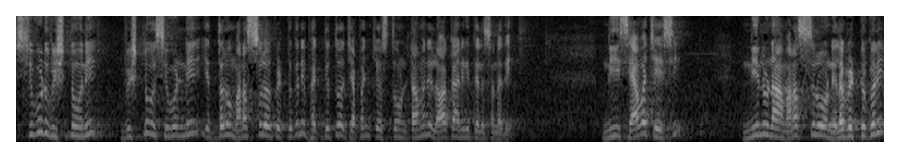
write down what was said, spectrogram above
శివుడు విష్ణువుని విష్ణువు శివుణ్ణి ఇద్దరూ మనస్సులో పెట్టుకుని భక్తితో జపం చేస్తూ ఉంటామని లోకానికి తెలుసున్నది. నీ సేవ చేసి నేను నా మనస్సులో నిలబెట్టుకొని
